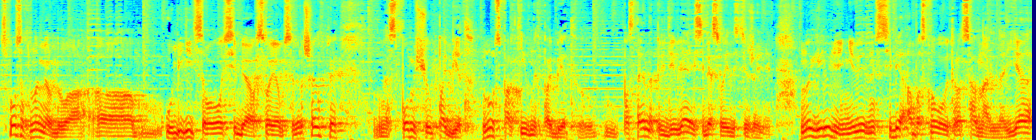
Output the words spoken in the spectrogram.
Способ номер два – убедить самого себя в своем совершенстве с помощью побед, ну, спортивных побед, постоянно предъявляя себе свои достижения. Многие люди неуверенность в себе обосновывают рационально. Я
